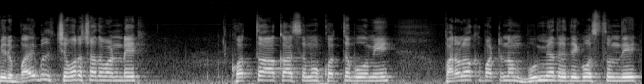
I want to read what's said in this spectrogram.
మీరు బైబిల్ చివర చదవండి. కొత్త ఆకాశము కొత్త భూమి పరలోక పట్టణం భూమి మీద దిగి వస్తుంది.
